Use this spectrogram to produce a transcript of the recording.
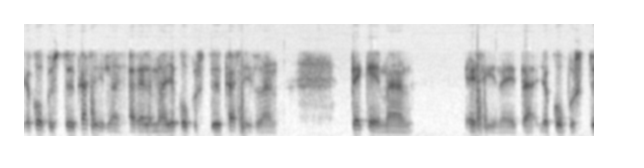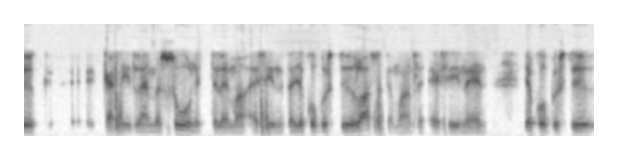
joku pystyy käsillään kävelemään, joku pystyy käsillään tekemään esineitä, joku pystyy käsillään myös suunnittelemaan esineitä, joku pystyy laskemaan se esineen, joku pystyy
